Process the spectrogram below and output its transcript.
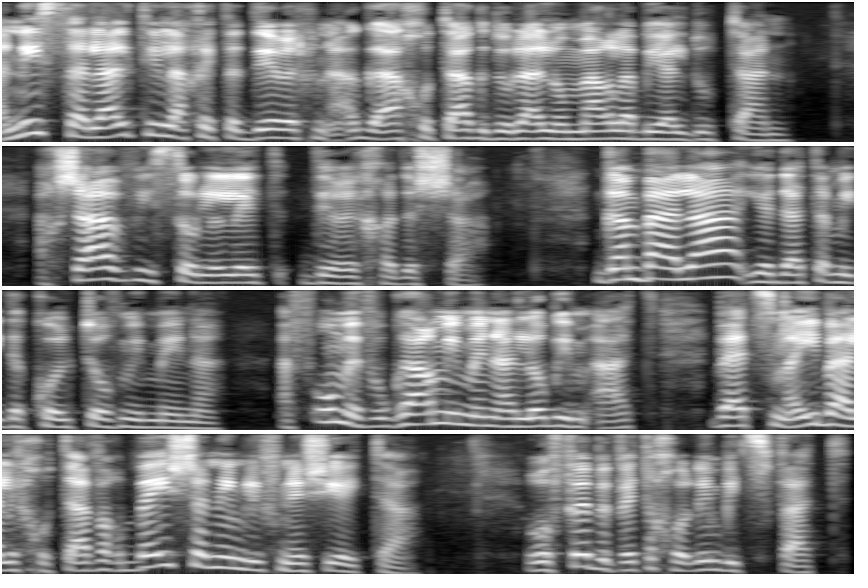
אני סללתי לך את הדרך, נהגה אחותה הגדולה לומר לה בילדותן. עכשיו היא סוללת דרך חדשה. גם בעלה ידע תמיד הכל טוב ממנה. אף הוא מבוגר ממנה לא במעט, ועצמאי בהליכותיו הרבה שנים לפני שהיא הייתה. רופא בבית החולים בצפת.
